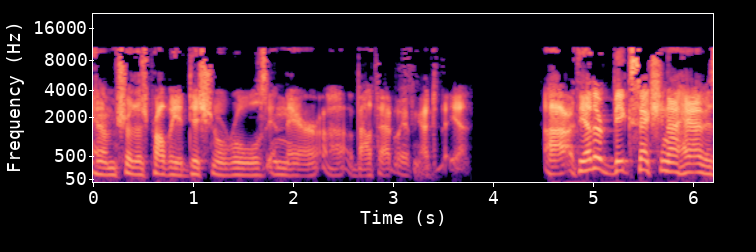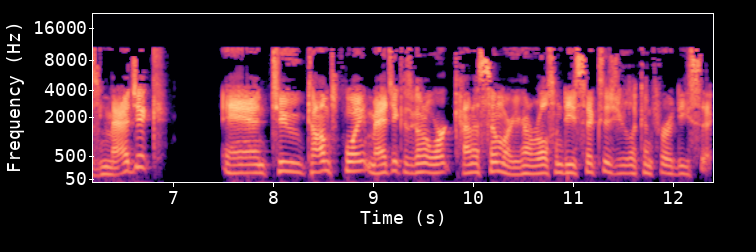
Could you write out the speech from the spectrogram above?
and I'm sure there's probably additional rules in there uh, about that. But we haven't got to that yet. Uh, the other big section I have is magic. And to Tom's point, magic is going to work kind of similar. You're going to roll some d6s. You're looking for a d6.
